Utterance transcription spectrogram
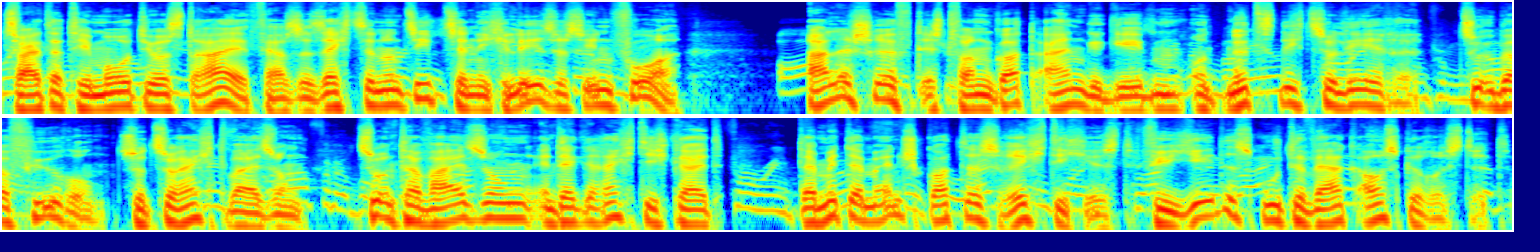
2. Timotheus 3, Verse 16 und 17, ich lese es Ihnen vor. Alle Schrift ist von Gott eingegeben und nützlich zur Lehre, zur Überführung, zur Zurechtweisung, zur Unterweisung in der Gerechtigkeit, damit der Mensch Gottes richtig ist, für jedes gute Werk ausgerüstet.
